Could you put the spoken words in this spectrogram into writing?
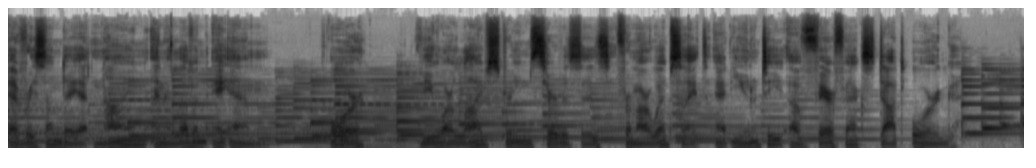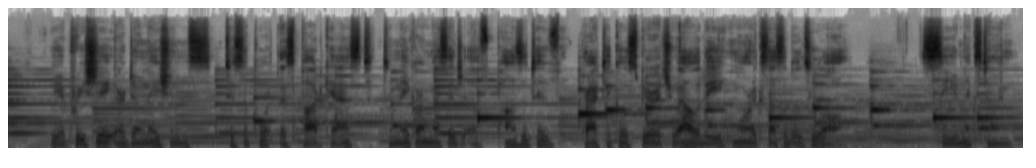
every Sunday at 9 and 11 a.m. or view our live stream services from our website at unityoffairfax.org. We appreciate our donations to support this podcast to make our message of positive, practical spirituality more accessible to all. See you next time.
